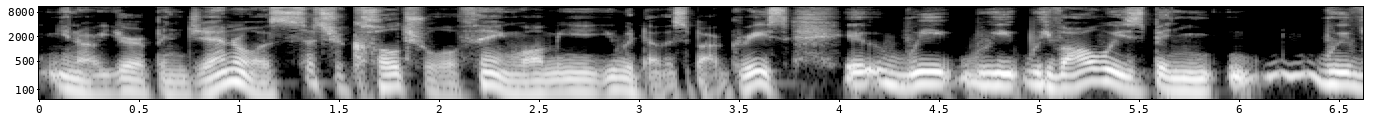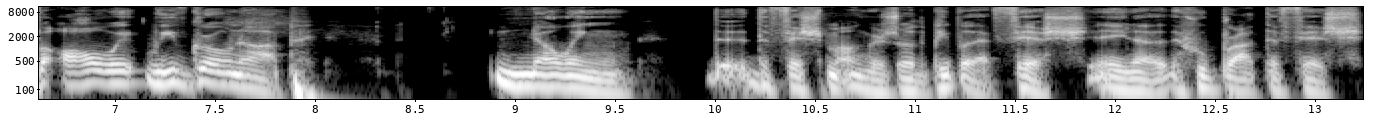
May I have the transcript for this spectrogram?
you know Europe in general is such a cultural thing. Well, I mean, you would know this about Greece. It, we we we've always been we've always we've grown up knowing the, the, fishmongers or the people that fish, you know, who brought the fish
